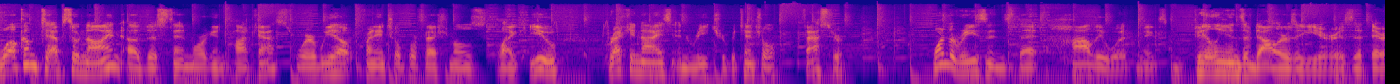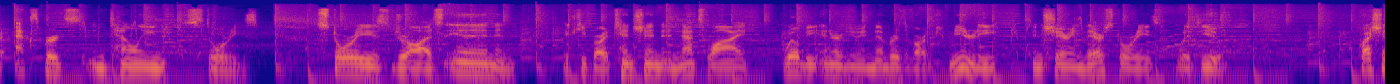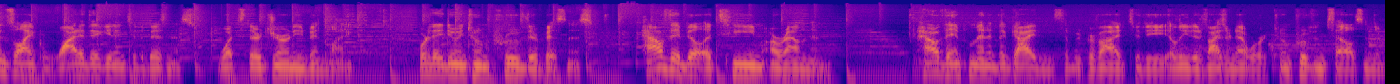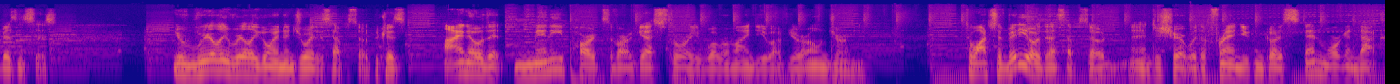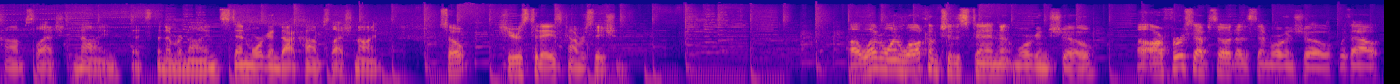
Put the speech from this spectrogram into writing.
Welcome to episode nine of the Sten Morgan podcast, where we help financial professionals like you recognize and reach your potential faster. One of the reasons that Hollywood makes billions of dollars a year is that they're experts in telling stories. Stories draw us in and they keep our attention, and that's why we'll be interviewing members of our community and sharing their stories with you. Questions like why did they get into the business? What's their journey been like? What are they doing to improve their business? How have they built a team around them? How have they implemented the guidance that we provide to the Elite Advisor Network to improve themselves and their businesses? You're really, really going to enjoy this episode because I know that many parts of our guest story will remind you of your own journey. To watch the video of this episode and to share it with a friend, you can go to stenmorgan.com slash nine. That's the number nine, stenmorgan.com slash nine. So here's today's conversation. Uh, well, everyone, welcome to the Sten Morgan Show. Uh, our first episode of the Sten Morgan Show without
